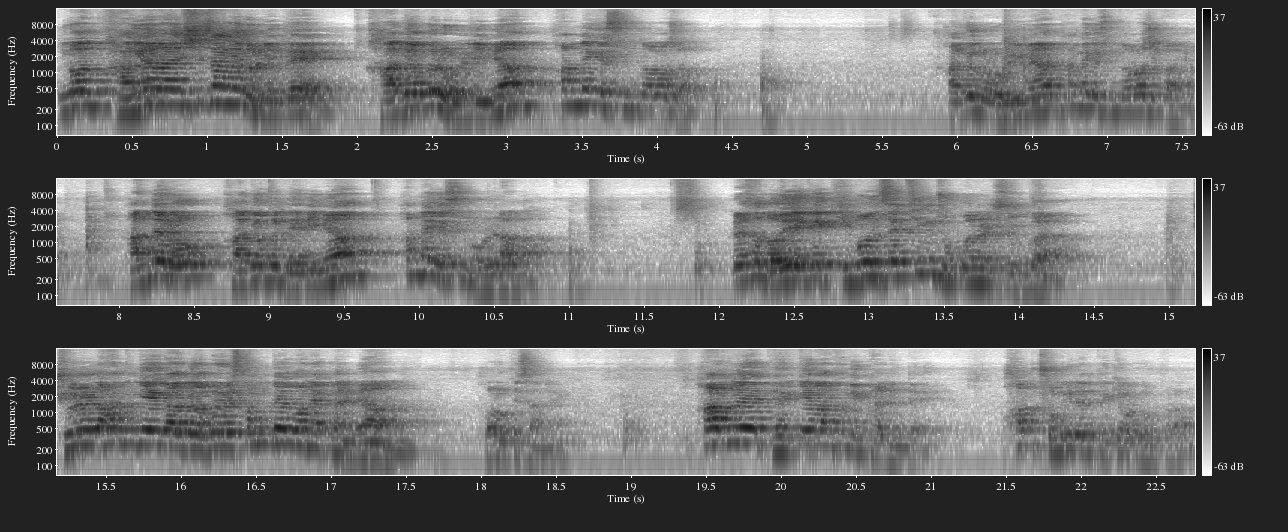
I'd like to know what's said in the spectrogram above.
이건 당연한 시장의 논리인데 가격을 올리면 판매 개수는 떨어져. 가격을 올리면 판매 개수는 떨어질 거 아니야. 반대로 가격을 내리면 판매 개수는 올라가. 그래서 너희에게 기본 세팅 조건을 줄 거야. 귤 한 개 가격을 300원에 팔면 더럽게 싸네. 하루에 100개만큼이 팔린대. 하루 종일에도 100개밖에 못 팔아?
